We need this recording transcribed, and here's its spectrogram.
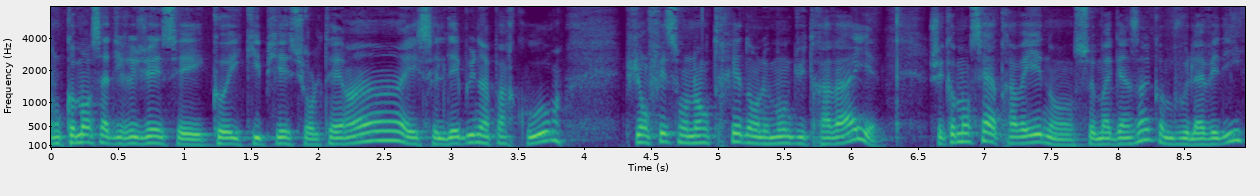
On commence à diriger ses coéquipiers sur le terrain et c'est le début d'un parcours. Puis on fait son entrée dans le monde du travail. J'ai commencé à travailler dans ce magasin, comme vous l'avez dit,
